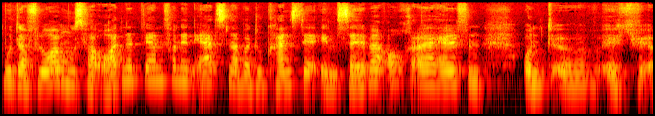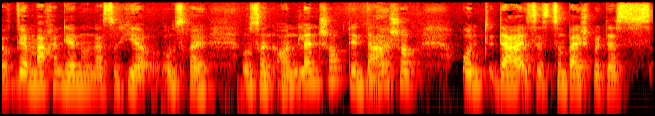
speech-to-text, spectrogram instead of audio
Mutterflora muss verordnet werden von den Ärzten, aber du kannst dir eben selber auch äh, helfen. Und äh, ich, wir machen ja nun also hier unsere, unseren Online-Shop, den Darmshop. Und da ist es zum Beispiel das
